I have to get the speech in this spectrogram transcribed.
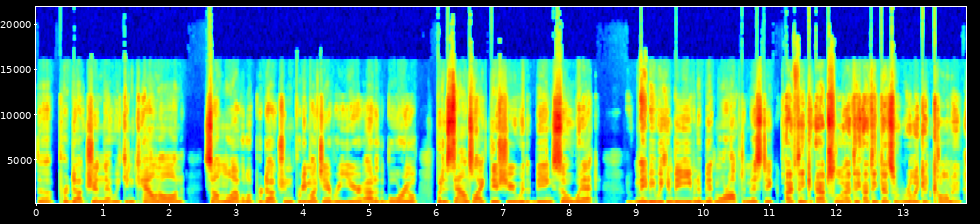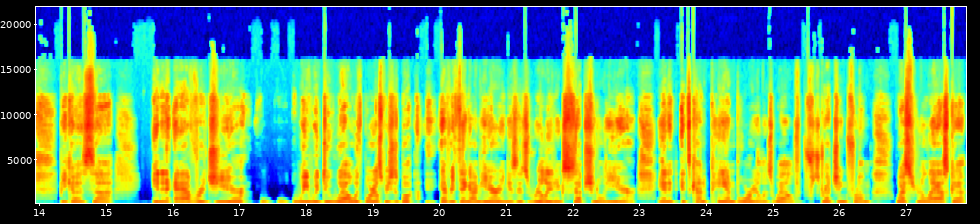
the production that we can count on some level of production pretty much every year out of the boreal. But it sounds like this year, with it being so wet, maybe we can be even a bit more optimistic. I think absolutely. I think I think that's a really good comment because uh, in an average year, we would do well with boreal species, but everything I'm hearing is it's really an exceptional year, and it, it's kind of pan boreal as well, stretching from western Alaska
